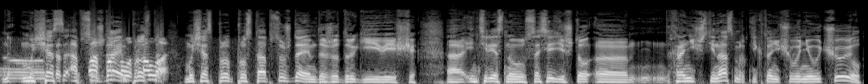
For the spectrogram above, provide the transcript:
ну, мы сейчас как, обсуждаем просто, стола. мы сейчас про, просто обсуждаем даже другие вещи. А, интересно у соседей, что э, хронический насморк никто ничего не учуял,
